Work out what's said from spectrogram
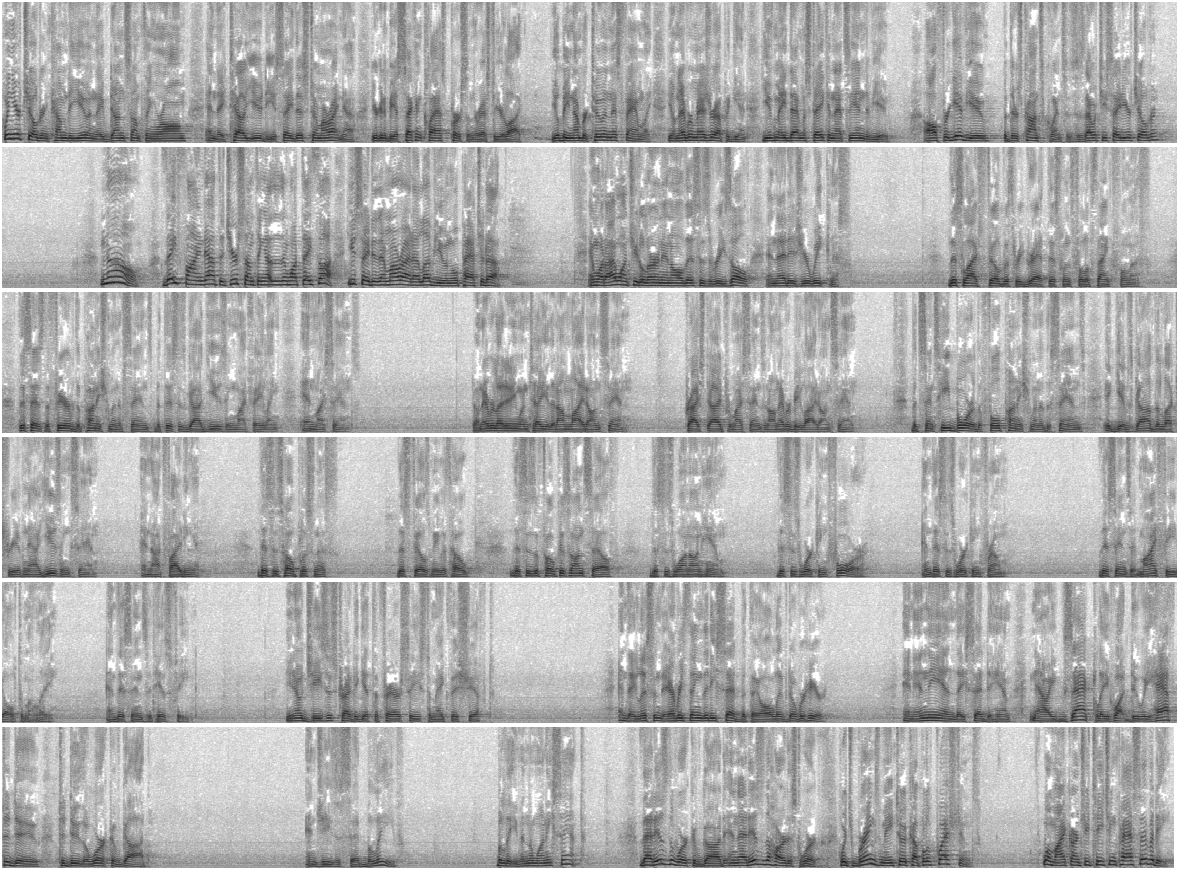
When your children come to you and they've done something wrong and they tell you, do you say this to them? All right, now, you're going to be a second class person the rest of your life. You'll be number two in this family. You'll never measure up again. You've made that mistake and that's the end of you. I'll forgive you, but there's consequences. Is that what you say to your children? No. They find out that you're something other than what they thought. You say to them, All right, I love you, and we'll patch it up. And what I want you to learn in all this is a result, and that is your weakness. This life's filled with regret. This one's full of thankfulness. This has the fear of the punishment of sins, but this is God using my failing and my sins. Don't ever let anyone tell you that I'm light on sin. Christ died for my sins, and I'll never be light on sin. But since He bore the full punishment of the sins, it gives God the luxury of now using sin and not fighting it. This is hopelessness. This fills me with hope. This is a focus on self. This is one on Him. This is working for, and this is working from. This ends at my feet ultimately, and this ends at His feet. You know, Jesus tried to get the Pharisees to make this shift. And they listened to everything that he said, but they all lived over here. And in the end, they said to him, Now, exactly what do we have to do to do the work of God? And Jesus said, Believe. Believe in the one he sent. That is the work of God, and that is the hardest work. Which brings me to a couple of questions. Well, Mike, aren't you teaching passivity?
